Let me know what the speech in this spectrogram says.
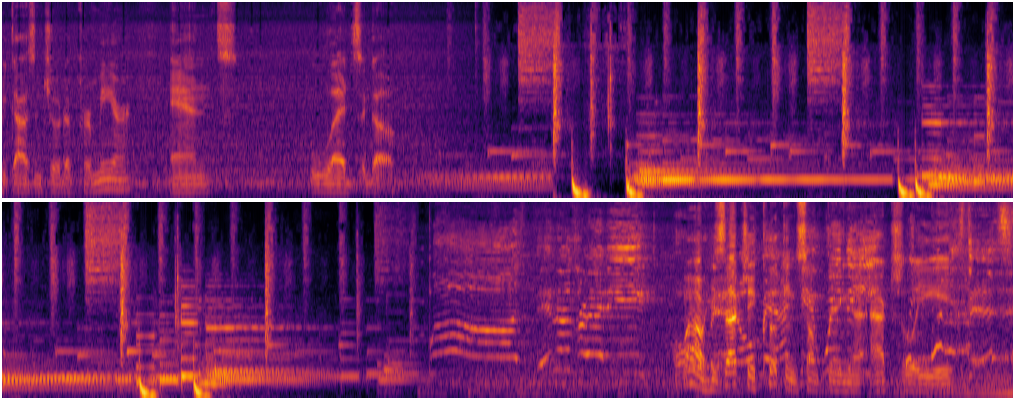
you guys enjoy the premiere and let's go Wow, Oh, he's actually cooking something to eat. actually this?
